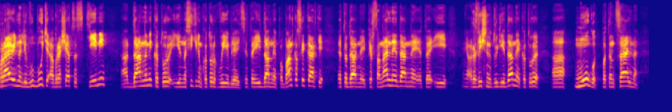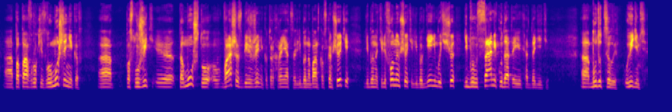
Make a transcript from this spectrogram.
правильно ли вы будете обращаться с теми данными, которые, и носителем которых вы являетесь. Это и данные по банковской карте, это данные, персональные данные, это и а, различные другие данные, которые а, могут потенциально, а, попав в руки злоумышленников, а, послужить э, тому, что ваши сбережения, которые хранятся либо на банковском счете, либо на телефонном счете, либо где-нибудь еще, либо вы сами куда-то их отдадите, а, будут целы. Увидимся.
